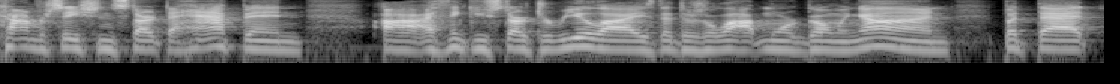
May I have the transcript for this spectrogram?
conversations start to happen, uh, I think you start to realize that there's a lot more going on, but that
